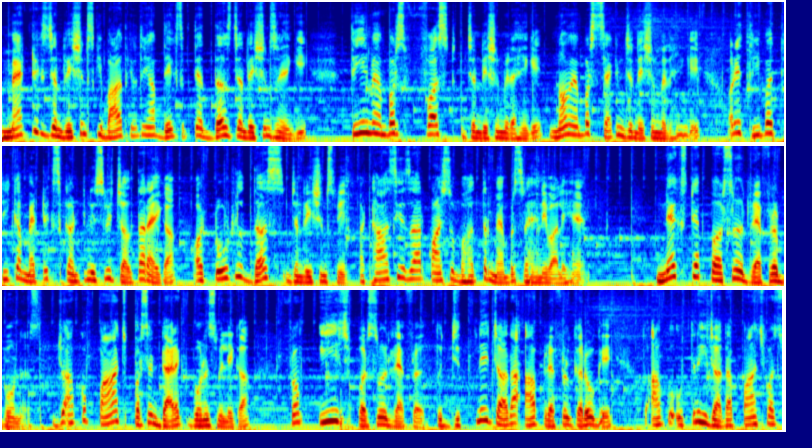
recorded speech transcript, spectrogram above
मैट्रिक्स जनरेशन की बात करें तो यहाँ देख सकते हैं दस जनरेशन रहेंगी, तीन मेंबर्स फ़र्स्ट जनरेशन में रहेंगे, नौ मेंबर्स सेकंड जनरेशन में रहेंगे और ये थ्री बाई थ्री का मैट्रिक्स कंटिन्यूसली चलता रहेगा और टोटल दस जनरेशन में अठासी हज़ार पाँच सौ बहत्तर मेंबर्स रहने वाले हैं। नेक्स्ट है पर्सनल रेफरल बोनस जो आपको पाँच परसेंट डायरेक्ट बोनस मिलेगा फ्रॉम ईच पर्सनल रेफरल तो जितने ज़्यादा आप रेफरल करोगे तो आपको उतनी ही ज़्यादा पाँच पाँच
